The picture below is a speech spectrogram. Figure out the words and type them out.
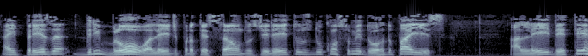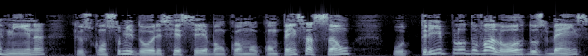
a empresa driblou a lei de proteção dos direitos do consumidor do país. A lei determina que os consumidores recebam como compensação o triplo do valor dos bens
